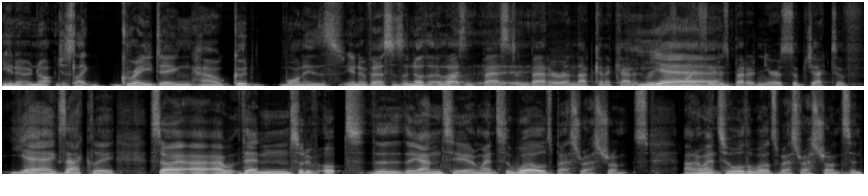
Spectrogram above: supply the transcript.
You know, not just like grading how good one is, you know, versus another. It Like, wasn't best and better and that kind of category. of yeah. my food is better than yours. Subjective. Yeah, exactly. So I, I, I then sort of upped the the ante and went to the world's best restaurants, and I went to all the world's best restaurants, and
